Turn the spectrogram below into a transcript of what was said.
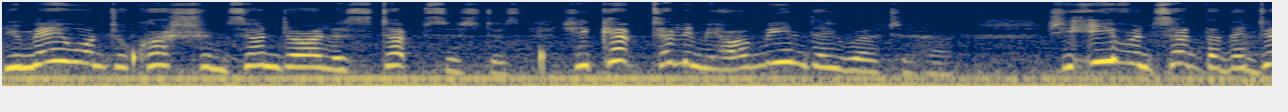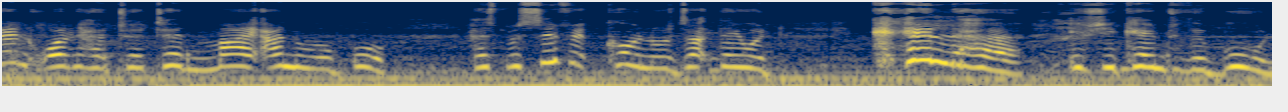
You may want to question Cinderella's stepsisters. She kept telling me how mean they were to her. She even said that they didn't want her to attend my annual ball. Her specific con was that they would kill her if she came to the ball.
